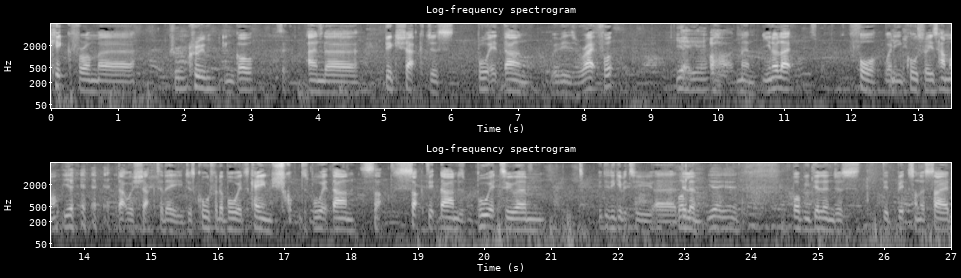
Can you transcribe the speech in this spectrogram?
kick from uh, Kroom. Kroom in goal, and uh, Big Shaq just brought it down with his right foot. Yeah, yeah, Oh man, you know like four when he calls for his hammer. yeah. That was Shaq today. He just called for the ball. It just came, just brought it down, Sucked. sucked it down, just brought it to um, who did he give it to? Uh, Bob- Dylan. Yeah, yeah. Bobby Dylan just did bits on the side,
